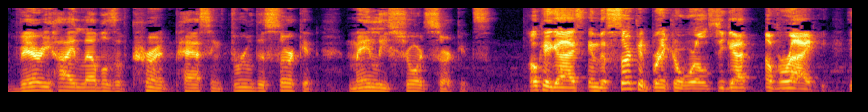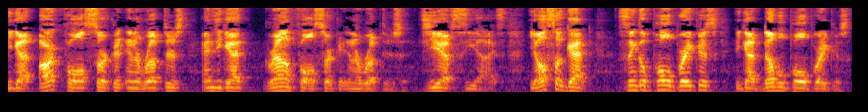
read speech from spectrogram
very high levels of current passing through the circuit, mainly short circuits. Okay guys, in the circuit breaker worlds, you got a variety. You got arc fault circuit interrupters and you got ground fault circuit interrupters, GFCIs. You also got single pole breakers, you got double pole breakers.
